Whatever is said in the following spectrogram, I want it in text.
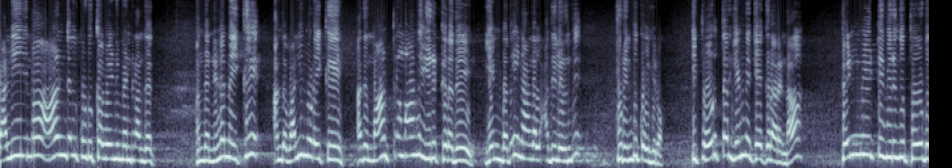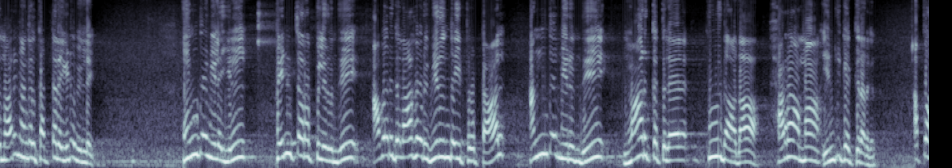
வலிமா ஆண்கள் கொடுக்க வேண்டும் என்ற அந்த அந்த நிலைமைக்கு அந்த வழிமுறைக்கு அது மாற்றமாக இருக்கிறது என்பதை நாங்கள் அதிலிருந்து புரிந்து கொள்கிறோம். இப்போ ஒருத்தர் என்ன கேட்கிறாருன்னா பெண் வீட்டு விருந்து போடுமாறு நாங்கள் கட்டளையிடவில்லை. இந்த நிலையில் பெண் தரப்பிலிருந்து அவர்களாக ஒரு விருந்தை போட்டால் அந்த விருந்து மார்க்கத்துல கூடாதா ஹராமா என்று கேட்கிறார்கள். அப்ப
